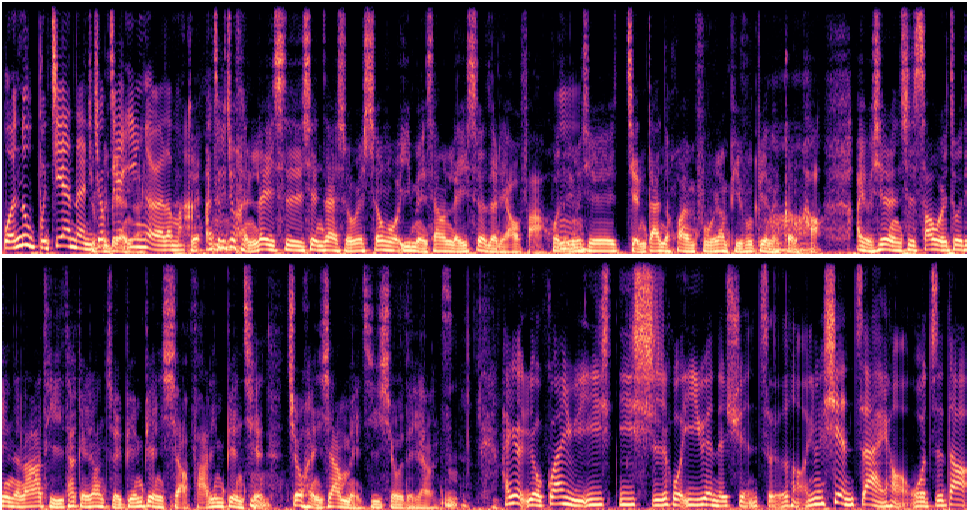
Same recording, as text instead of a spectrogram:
纹路不见了，你就变婴儿了嘛。对啊，这个就很类似现在所谓生活医美上镭射的疗法，或者用一些简单的焕肤让皮肤变得更好啊。有些人是稍微做点的拉提，它可以让嘴边变小，法令变浅，就很像美肌修的样子。还有有关于医医师或医院的选择哈，因为现在哈，我知道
